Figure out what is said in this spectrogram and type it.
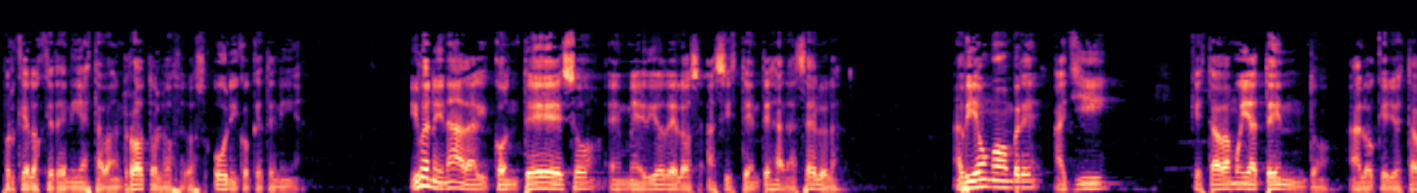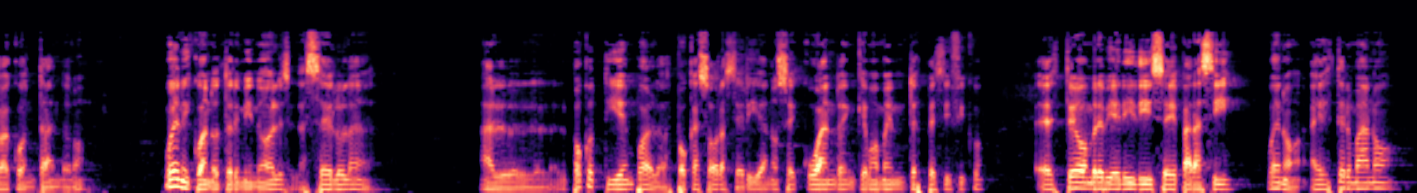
porque los que tenía estaban rotos, los, los únicos que tenía. Y bueno, y nada, conté eso en medio de los asistentes a la célula. Había un hombre allí que estaba muy atento a lo que yo estaba contando, ¿no? Bueno, y cuando terminó la célula, al, poco tiempo, a las pocas horas sería, no sé cuándo, en qué momento específico, este hombre viene y dice para sí, bueno, a este hermano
